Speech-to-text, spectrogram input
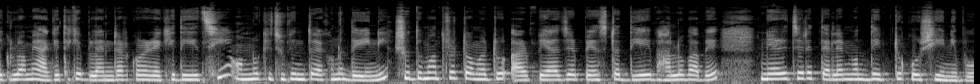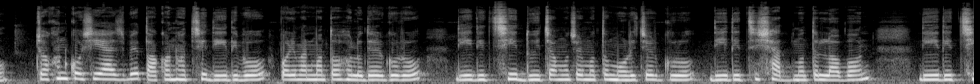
এগুলো আমি আগে থেকে ব্লেন্ডার করে রেখে দিয়েছি। অন্য কিছু কিন্তু এখনও দেইনি। শুধুমাত্র টমেটো আর পেঁয়াজের পেস্টটা দিয়ে ভালোভাবে নেড়ে চেড়ে তেলের মধ্যে একটু কষিয়ে নিব। যখন কষিয়ে আসবে তখন হচ্ছে দিয়ে দিব পরিমাণ মতো হলুদের গুঁড়ো। দিয়ে দিচ্ছি দুই চামচের মতো মরিচের গুঁড়ো। দিয়ে দিচ্ছি স্বাদ মতো লবণ। দিয়ে দিচ্ছি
